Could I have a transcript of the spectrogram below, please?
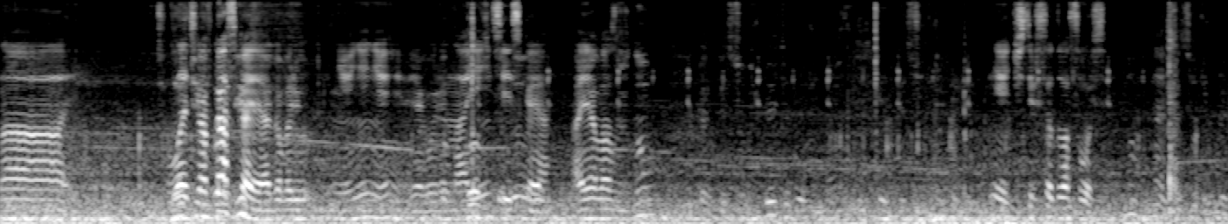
на Владикавказская, я говорю, не-не-не, я говорю, на Енисейская. А я вас жду. Бля, 500 рублей тебе должен. Нахуй. 500 рублей. Не, 428. Ну, да, 500 рублей.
